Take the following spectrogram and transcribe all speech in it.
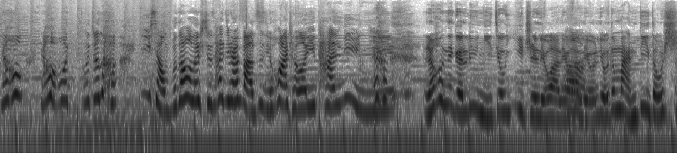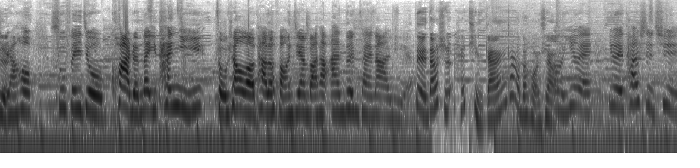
然后然后我我真的意想不到的是，他竟然把自己化成了一滩绿泥，然后那个绿泥就一直流啊流啊流，流的满地都是。然后苏菲就挎着那一滩泥。你走上了他的房间，把他安顿在那里。对，当时还挺尴尬的，好像。嗯，因为因为他是去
